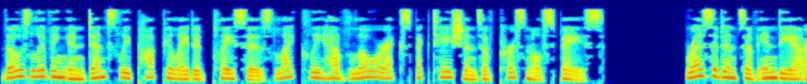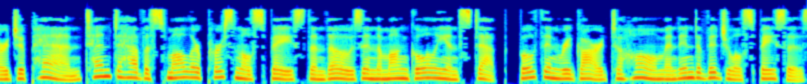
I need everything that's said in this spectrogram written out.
those living in densely populated places likely have lower expectations of personal space. Residents of India or Japan tend to have a smaller personal space than those in the Mongolian steppe, both in regard to home and individual spaces.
